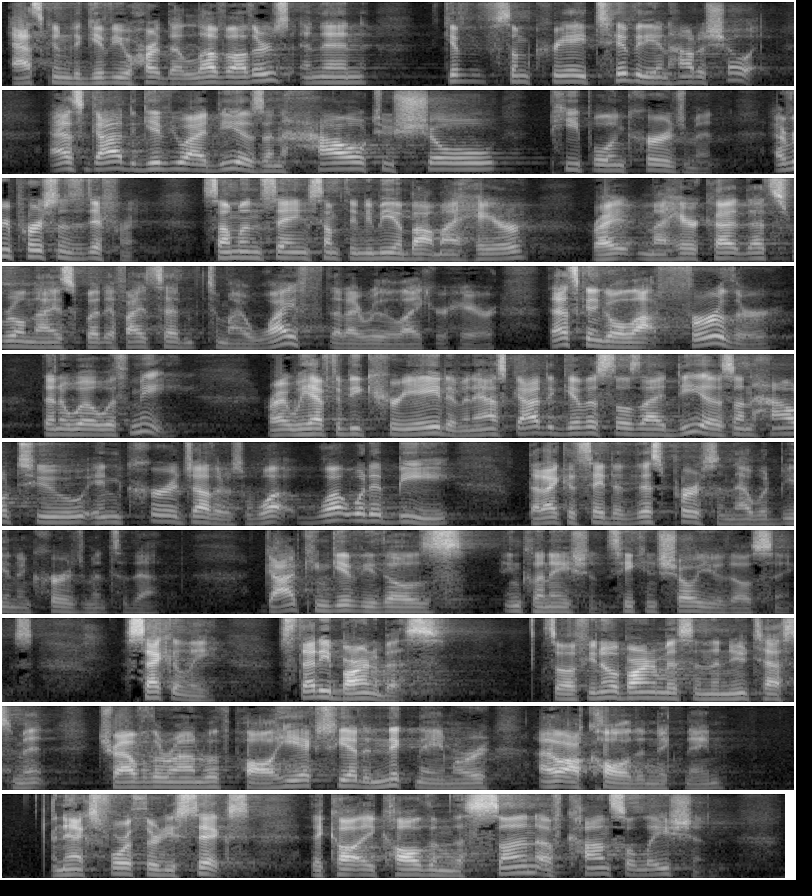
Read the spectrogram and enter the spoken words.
ask Him to give you a heart that love others, and then give some creativity in how to show it. Ask God to give you ideas on how to show people encouragement. Every person is different. Someone saying something to me about my hair, right? My haircut, that's real nice, but if I said to my wife that I really like her hair, that's going to go a lot further than it will with me. Right? We have to be creative and ask God to give us those ideas on how to encourage others. What, what would it be that I could say to this person that would be an encouragement to them? God can give you those inclinations, He can show you those things. Secondly, study Barnabas. So if you know Barnabas in the New Testament, traveled around with Paul. He actually had a nickname, or I'll call it a nickname. In Acts 4.36, they call, they called him the son of consolation.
